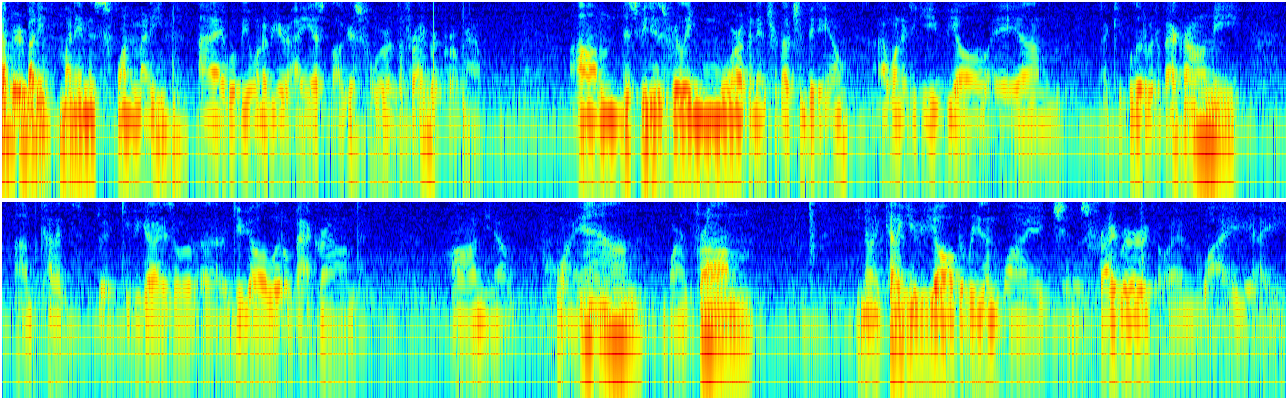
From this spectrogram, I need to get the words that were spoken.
up, everybody? My name is Juan Marin. I will be one of your IES bloggers for the Freiburg program. Um, this video is really more of an introduction video. I wanted to give y'all a, um, a little bit of background on me, um, kind of give you guys a, uh, give y'all a little background on you know who I am, where I'm from, you know, and kind of give y'all the reason why I chose Freiburg and why I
